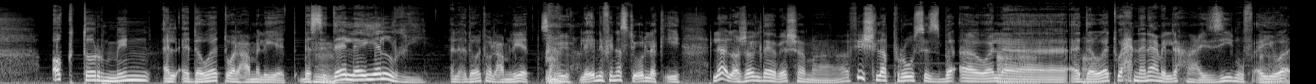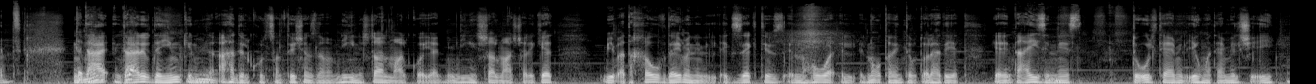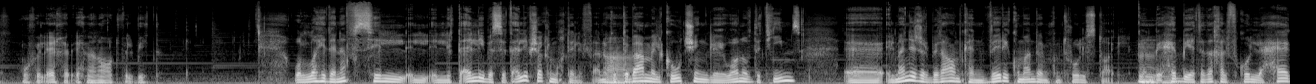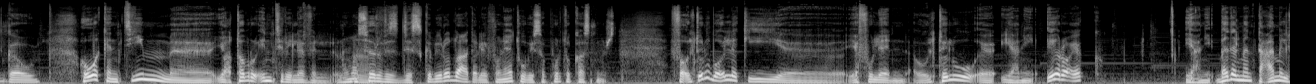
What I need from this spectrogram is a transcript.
أكتر من الأدوات والعمليات بس. ده لا يلغي الأدوات والعمليات صحيح. لأن في ناس تقول لك إيه لا ال agile ده يا باشا ما فيش لا process بقى ولا آه. آه. أدوات وإحنا نعمل اللي إحنا عايزينه في أي آه. وقت أنت تمام؟ أنت لا. عارف ده يمكن من أحد ال consultations لما بنيجي نشتغل مع الكو... يعني بنيجي نشتغل مع الشركات بيبقى تخوف دايما ال executives إن هو ال- النقطة اللي أنت بتقولها ديت يعني أنت عايز الناس تقول تعمل إيه وما تعملش إيه وفي الآخر إحنا نقعد في البيت والله ده نفس ال- ال- اللي اتقال لي بس اتقال لي بشكل مختلف أنا آه. كنت. بعمل coaching ل one of the teams ال manager بتاعهم كان very command and control style كان. بيحب يتدخل في كل حاجة و... هو كان team آه يعتبروا entry level اللي هم. service desk بيردوا على تليفونات وبي support وا customers فقلت له بقول لك إيه آه، يا فلان قلت له آه، يعني إيه رأيك يعني بدل ما أنت عامل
